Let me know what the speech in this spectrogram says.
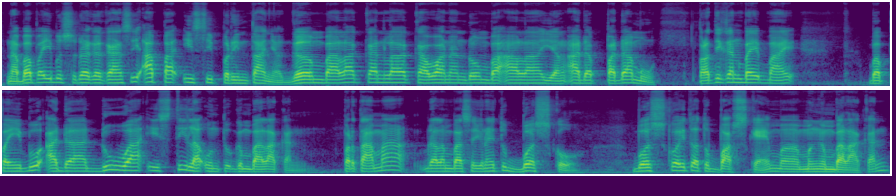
Nah Bapak Ibu sudah kekasih, apa isi perintahnya? Gembalakanlah kawanan domba Allah yang ada padamu. Perhatikan baik-baik, Bapak Ibu ada dua istilah untuk gembalakan. Pertama dalam bahasa Yunani itu bosko. Bosko itu atau baske mengembalakan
